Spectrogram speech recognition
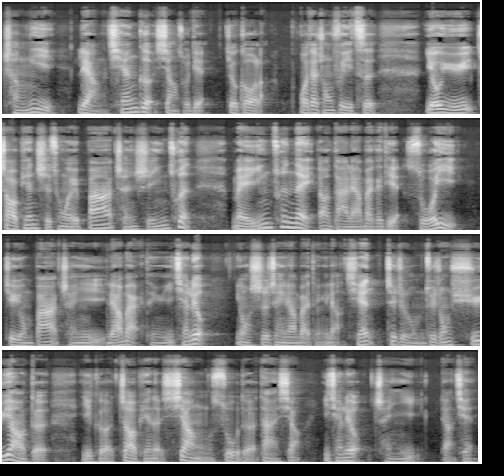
乘以两千个像素点就够了。我再重复一次，由于照片尺寸为八乘十英寸，每英寸内要打两百个点，所以就用八乘以两百等于一千六。用十乘以两百等于两千，这就是我们最终需要的一个照片的像素的大小，一千六乘以两千。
